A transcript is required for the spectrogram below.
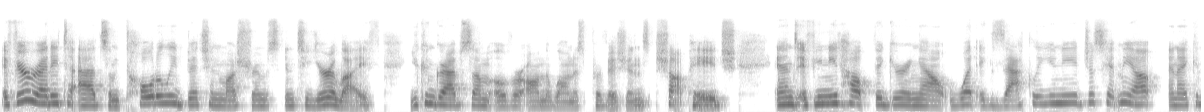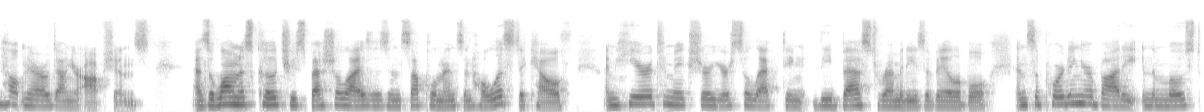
If you're ready to add some totally bitchin' mushrooms into your life, you can grab some over on the Wellness Provisions shop page. And if you need help figuring out what exactly you need, just hit me up and I can help narrow down your options. As a wellness coach who specializes in supplements and holistic health, I'm here to make sure you're selecting the best remedies available and supporting your body in the most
